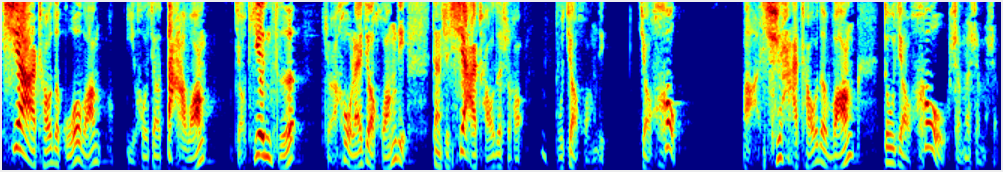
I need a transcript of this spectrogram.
夏朝的国王以后叫大王，叫天子，是吧？后来叫皇帝，但是夏朝的时候不叫皇帝，叫后。啊，夏朝的王都叫后什么什么什么。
